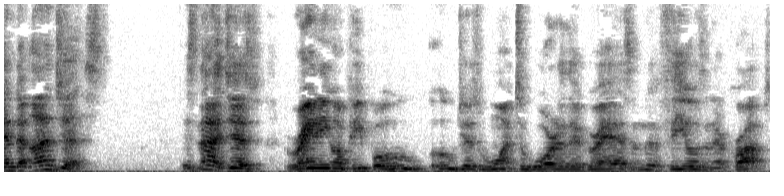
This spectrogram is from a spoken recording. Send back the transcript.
and the unjust. It's not just raining on people who, who just want to water their grass and their fields and their crops.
